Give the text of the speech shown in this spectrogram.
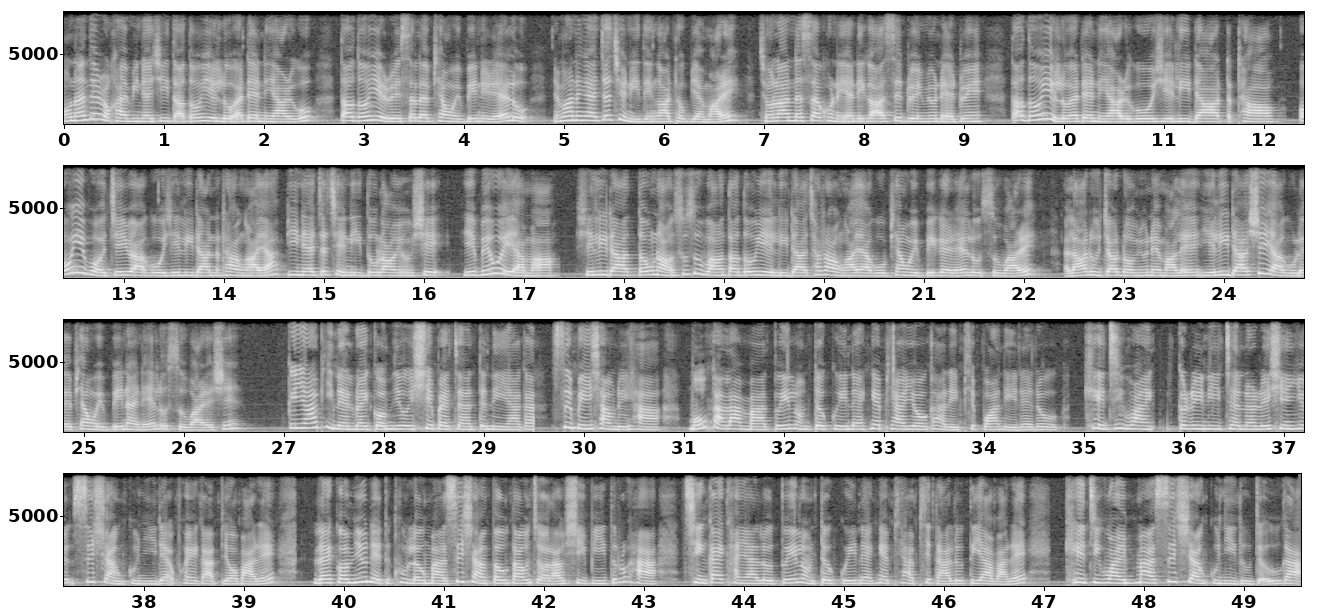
မုန်တိုင်းတဲ့ရခိုင်ပြည်နယ်ရှိတောက်သုံးရည်လိုအပ်တဲ့နေရာတွေကိုတောက်သုံးရည်တွေဆက်လက်ဖြန့်ဝေပေးနေတယ်လို့မြန်မာနိုင်ငံကြက်ချင်နီတင်ကထုတ်ပြန်ပါတယ်။ဇွန်လ29ရက်နေ့ကစစ်တွေမြို့နယ်အတွင်းတောက်သုံးရည်လိုအပ်တဲ့နေရာတွေကိုရေလီတာ1000အုံးရီဖော်ကျေးရွာကိုရေလီတာ2500ပြည်နယ်ကြက်ချင်နီတိုလောင်ရုံရှိရေပေးဝေရာမှာရေလီတာ3000စုစုပေါင်းတောက်သုံးရည်လီတာ6500ကိုဖြန့်ဝေပေးခဲ့တယ်လို့ဆိုပါတယ်။ အလားတူကြောက်တော်မျိုးနယ်မှာလည်းရေလီတာ800ကိုလည်းဖြန့်ဝေပေးနိုင်တယ်လို့ဆိုပါတယ်ရှင်။ကရားပြည်နယ်လွိုက်ကော်မြို့ရှိဘက်ကျန်းတနေရာကစစ်ပေးရှောင်းတွေဟာမိုးကာလမှာသွေးလွန်တုပ်ကွေးနဲ့ငှက်ဖျားယောဂါတွေဖြစ်ပွားနေတဲ့တို့ KGY Karini Generation Youth စစ်ဆောင်ကူညီတဲ့အဖွဲ့ကပြောပါတယ်။လက်ကော်မြို့နယ်တစ်ခုလုံးမှာစစ်ဆောင်3000ကျော်လောက်ရှိပြီးသူတို့ဟာချင်းကိုက်ခံရလို့သွေးလွန်တုပ်ကွေးနဲ့ငှက်ဖျားဖြစ်တာလို့သိရပါတယ်။ KGY မှစစ်ဆောင်ကူညီသူတဦးက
